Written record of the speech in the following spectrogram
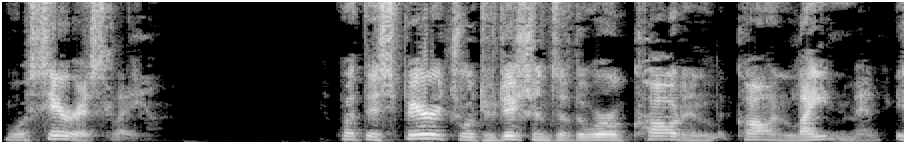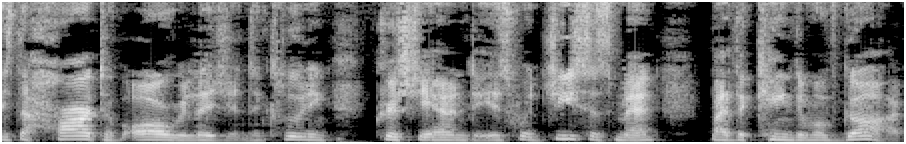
more seriously. What the spiritual traditions of the world call, enlightenment is the heart of all religions, including Christianity, is what Jesus meant by the kingdom of God.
